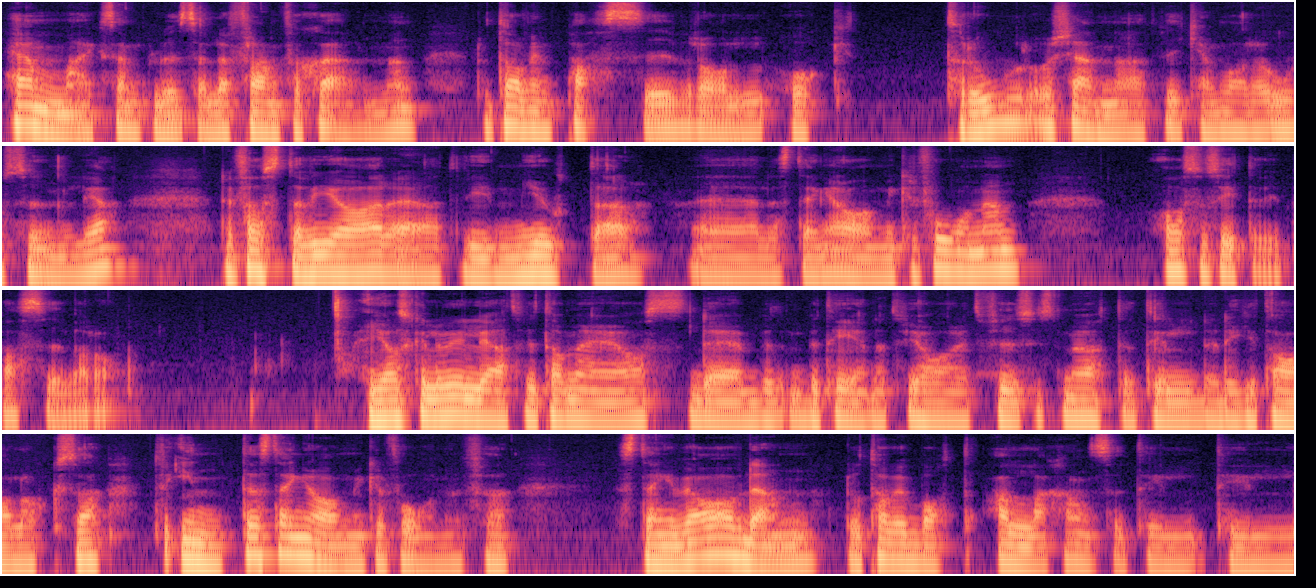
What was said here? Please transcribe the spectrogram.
hemma exempelvis eller framför skärmen, då tar vi en passiv roll och tror och känner att vi kan vara osynliga. Det första vi gör är att vi mutar Eh, eller stänger av mikrofonen och så sitter vi passiva då. Jag skulle vilja att vi tar med oss det beteendet vi har i ett fysiskt möte till det digitala också. Att vi inte stänger av mikrofonen för stänger vi av den då tar vi bort alla chanser till, till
